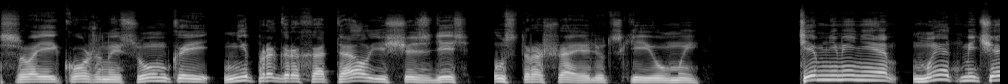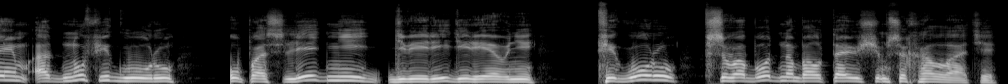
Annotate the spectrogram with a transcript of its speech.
своей кожаной сумкой не прогрохотал еще здесь, устрашая людские умы. Тем не менее, мы отмечаем одну фигуру — у последней двери деревни фигуру в свободно болтающемся халате.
